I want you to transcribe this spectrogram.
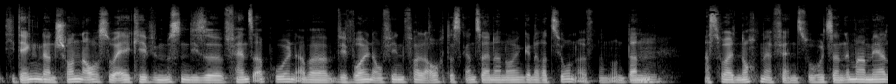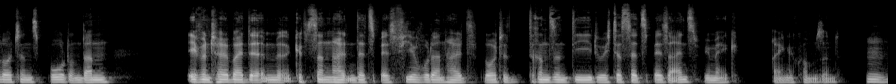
die denken dann schon auch so, ey, okay, wir müssen diese Fans abholen, aber wir wollen auf jeden Fall auch das Ganze einer neuen Generation öffnen. Und dann Mhm. hast du halt noch mehr Fans. Du holst dann immer mehr Leute ins Boot und dann eventuell bei der gibt's dann halt ein Dead Space 4, wo dann halt Leute drin sind, die durch das Dead Space 1 Remake reingekommen sind. Mhm.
